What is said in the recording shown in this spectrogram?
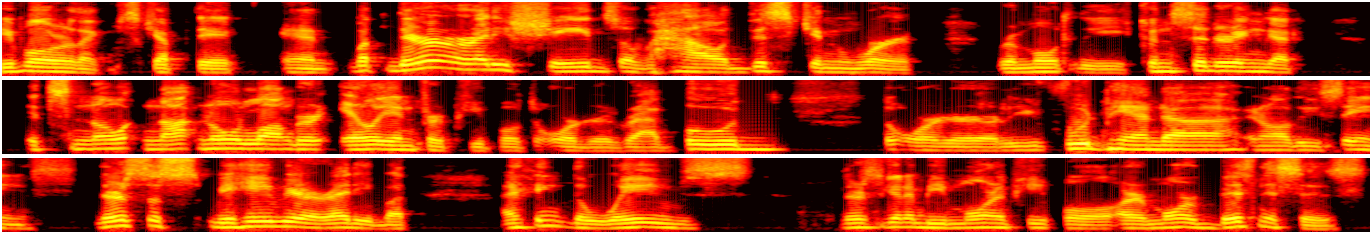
people are like skeptic. And but there are already shades of how this can work remotely considering that it's no not no longer alien for people to order grab food to order food panda and all these things. There's this behavior already but i think the waves there's going to be more people or more businesses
